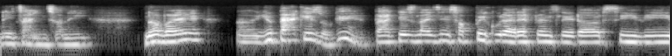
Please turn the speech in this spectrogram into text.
नै चाहिन्छ नै। नभए यो प्याकेज हो कि? प्याकेजलाई चाहिँ सबै कुरा reference letter CV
